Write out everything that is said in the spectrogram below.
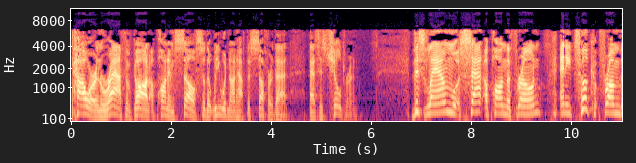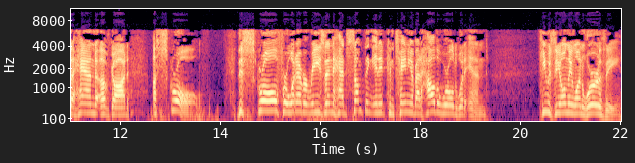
power and wrath of God upon himself so that we would not have to suffer that as his children. This lamb sat upon the throne and he took from the hand of God a scroll. This scroll, for whatever reason, had something in it containing about how the world would end. He was the only one worthy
